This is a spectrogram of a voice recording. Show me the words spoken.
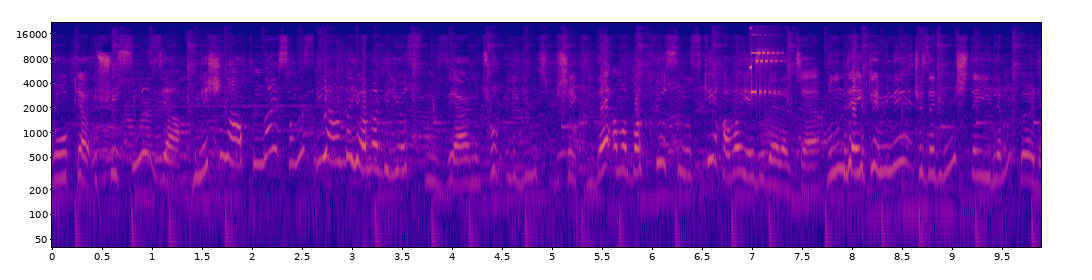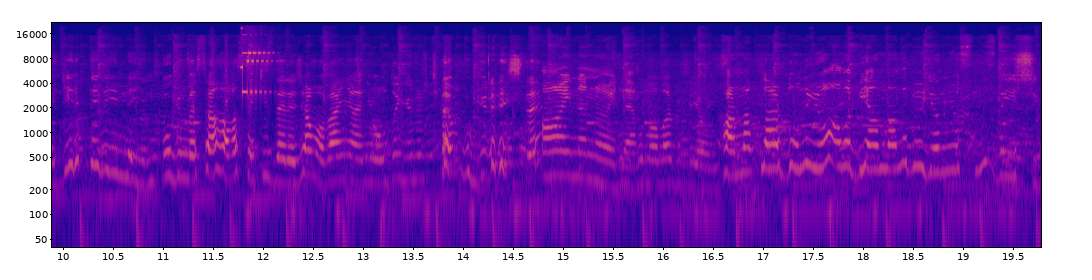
soğuk ya üşürsünüz ya güneşin altındaysanız bir anda yanabiliyorsunuz yani çok ilginç bir şekilde ama bakıyorsunuz ki hava 7 derece. Bunun denklemini çözebilmiş değilim. Böyle gelip deneyimleyin. Bugün mesela hava 8 derece ama ben yani yolda yürürken bu güneşte Aynen öyle. bunalabiliyor insan. Parmaklar donuyor ama bir yandan da böyle yanıyorsunuz değişik.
